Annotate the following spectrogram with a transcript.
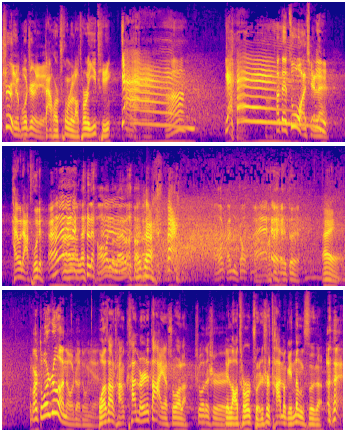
至于不至于大伙儿冲着老头儿的遗体，耶啊？耶！他再坐起来。还有俩徒弟，哎，来来来来，来来，好，又来了。哎这嗨好，赶紧招。哎哎，对，哎，玩儿多热闹，这东西。火葬场看门的大爷说了，说的是这是，老头儿准是他们给弄死的，哎，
